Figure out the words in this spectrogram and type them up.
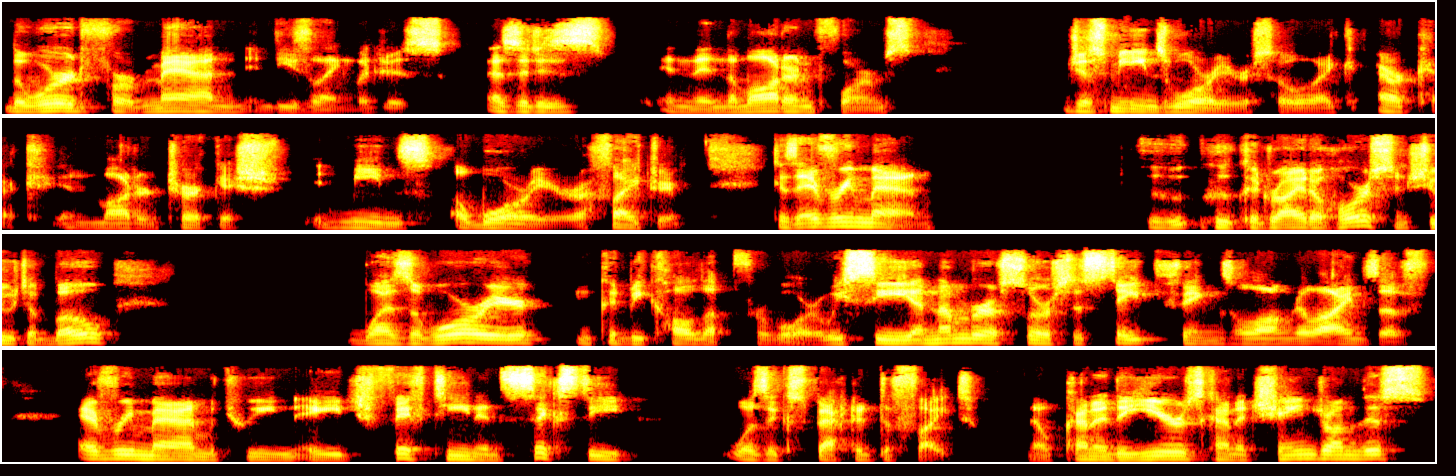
The word for man in these languages, as it is in, in the modern forms, just means warrior. So, like erkek in modern Turkish, it means a warrior, a fighter. Because every man who, who could ride a horse and shoot a bow was a warrior and could be called up for war. We see a number of sources state things along the lines of every man between age 15 and 60 was expected to fight. Now, kind of the years kind of change on this.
